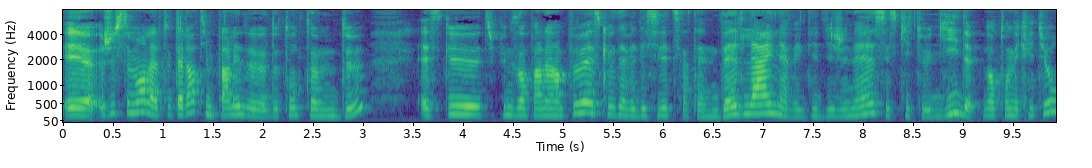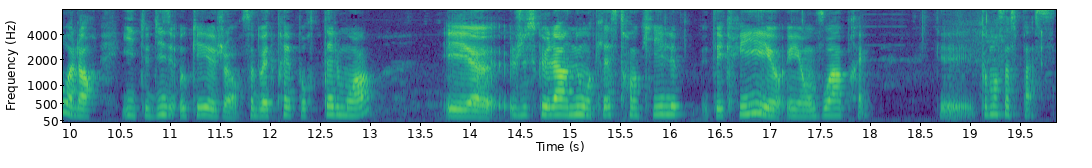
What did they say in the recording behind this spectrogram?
Et euh, justement, là, tout à l'heure, tu me parlais de, de ton tome 2. Est-ce que tu peux nous en parler un peu? Est-ce que vous avez décidé de certaines deadlines avec Didier Jeunesse? Est-ce qu'ils te guident dans ton écriture? Ou alors ils te disent, ok, genre, ça doit être prêt pour tel mois? Et euh, jusque-là, nous, on te laisse tranquille, t'écris et, on voit après. comment ça se passe?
